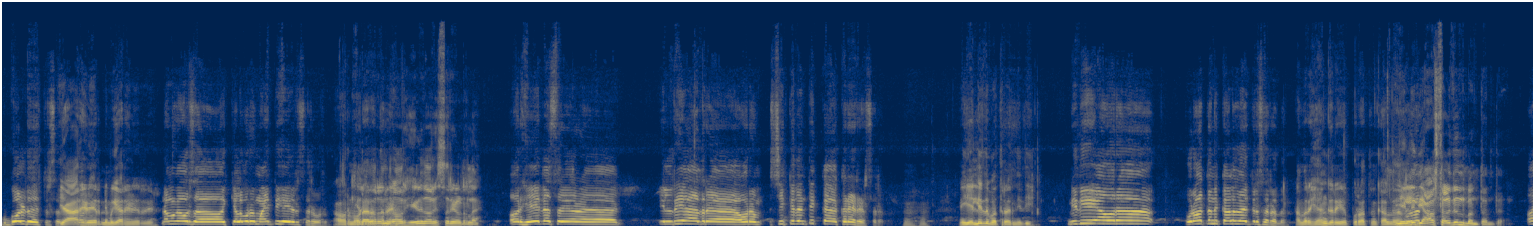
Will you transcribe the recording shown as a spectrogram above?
ಗೋಲ್ಡ್ ಐತ್ರಿ ಸರ್. ಯಾರು ಹೇಳಿರಿ ನಿಮ್ಗೆ ಯಾರು ಹೇಳಿರಿ ನಮಗ ಅವ್ರ ಕೆಲವರು ಮಾಹಿತಿ ಹೇಳಿರಿ ಸರ್ ಅವ್ರು. ಅವ್ರು ನೋಡ್ಯಾರ ಅವ್ರು ಹೇಳಿದವ್ರ ಹೆಸರು ಹೇಳ್ರಲ್ಲ. ಅವ್ರು ಹೇಳಿದ ಸರ್ ಇಲ್ರಿ ಆದ್ರ ಅವ್ರ ಸಿಕ್ಕದಂತೆ ಕರೆಯರ ಸರ್. ಹ್ಮ್ ಹ್ಮ್. ನೀ ಎಲ್ಲಿದ್ದು ಬತ್ರ ನಿಧಿ? ನಿಧಿ ಅವರ ಪುರಾತನ ಕಾಲದ ಐತ್ರಿ ಸರ್ ಅದು. ಅಂದ್ರೆ ಹೆಂಗ್ರಿ ಪುರಾತನ ಕಾಲದ? ಎಲ್ಲಿದ್ ಯಾವ ಸ್ಥಳದಿಂದ ಬಂತಂತ? ಆ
